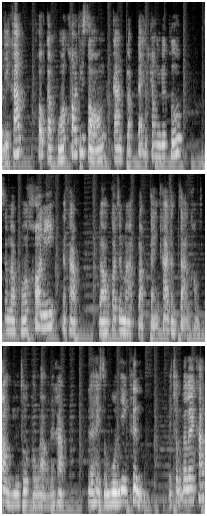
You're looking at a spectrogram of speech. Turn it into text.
วัสดีครับ พบกับหัวข้อที่ 2 การปรับแต่งช่อง YouTube สำหรับหัวข้อนี้นะครับ เราก็จะมาปรับแต่งค่าต่างๆ ของช่อง YouTube ของเรานะครับ เพื่อให้สมบูรณ์ยิ่งขึ้น ไปชมกันเลยครับ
